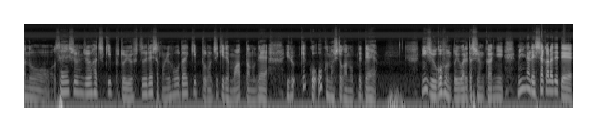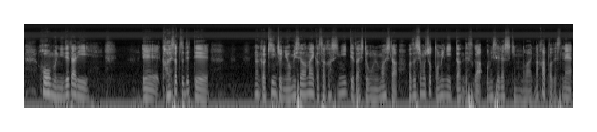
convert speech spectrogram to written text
あの、青春18切符という普通列車乗り放題切符の時期でもあったので、結構多くの人が乗ってて、25分と言われた瞬間に、みんな列車から出て、ホームに出たり、えー、改札出て、なんか近所にお店はないか探しに行ってた人もいました。私もちょっと見に行ったんですが、お店らしきものはなかったですね。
